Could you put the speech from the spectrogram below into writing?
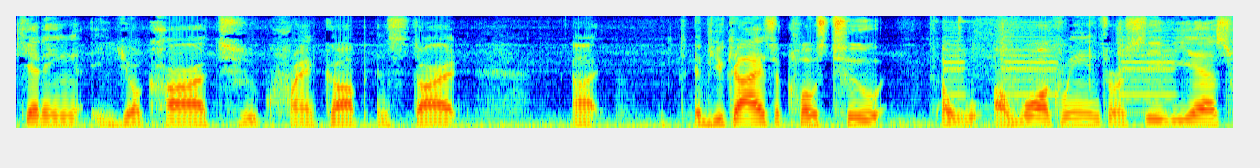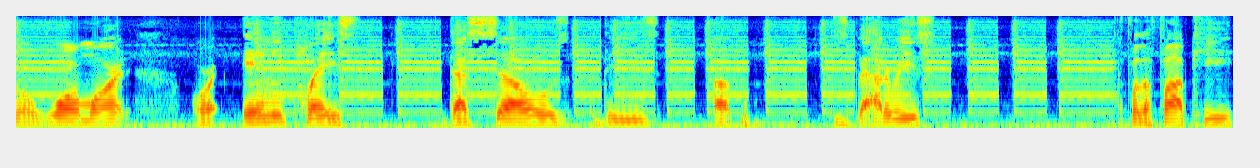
getting your car to crank up and start. Uh, if you guys are close to a, a Walgreens or a CVS or a Walmart or any place that sells these uh, these batteries for the fob key,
